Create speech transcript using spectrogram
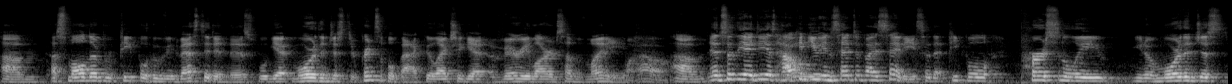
um, a small number of people who've invested in this will get more than just their principal back. They'll actually get a very large sum of money. Wow. Um, and so the idea is how, how can you incentivize SETI so that people personally, you know, more than just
